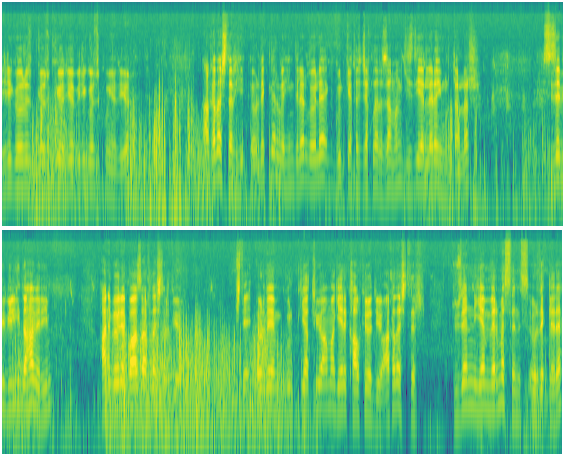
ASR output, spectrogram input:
Biri görü- gözüküyor diyor, biri gözükmüyor diyor. Arkadaşlar ördekler ve hindiler böyle gürk yatacakları zaman gizli yerlere yumurtlarlar. Size bir bilgi daha vereyim. Hani böyle bazı arkadaşlar diyor işte ördeğim gürk yatıyor ama geri kalkıyor diyor. Arkadaşlar düzenli yem vermezseniz ördeklere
